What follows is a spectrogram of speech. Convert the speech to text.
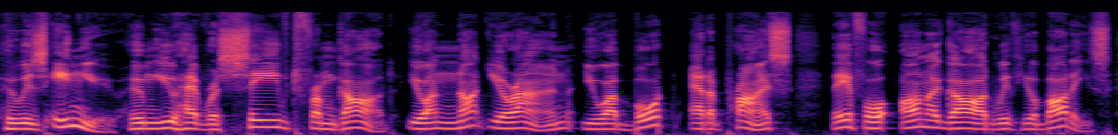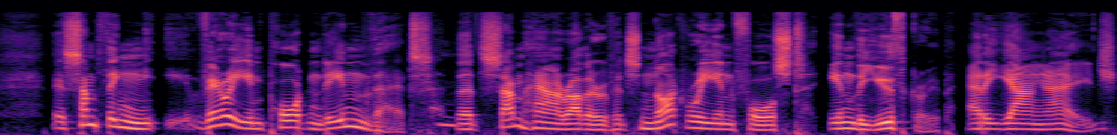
who is in you, whom you have received from God? You are not your own, you are bought at a price, therefore honour God with your bodies. There's something very important in that, that somehow or other, if it's not reinforced in the youth group at a young age,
